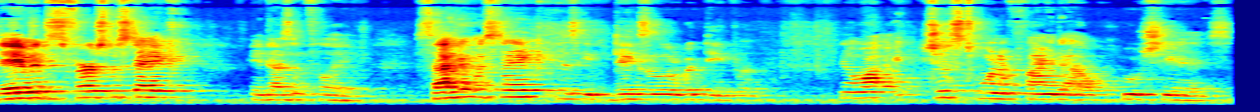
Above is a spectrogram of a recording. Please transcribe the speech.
David's first mistake, he doesn't flee. Second mistake is he digs a little bit deeper. You know what? I just want to find out who she is.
